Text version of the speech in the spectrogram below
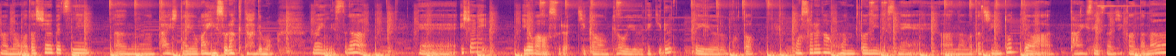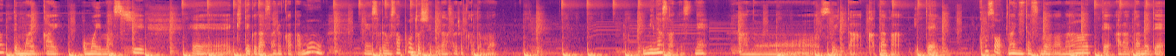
あの私は別にあの大したヨガインストラクターでもないんですが、えー、一緒にヨガをする時間を共有できるっていうこと。もうそれが本当にですねあの私にとっては大切な時間だなって毎回思いますし、えー、来てくださる方も、えー、それをサポートしてくださる方も皆さんですね、あのー、そういった方がいてこそ成り立つのだなって改めて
